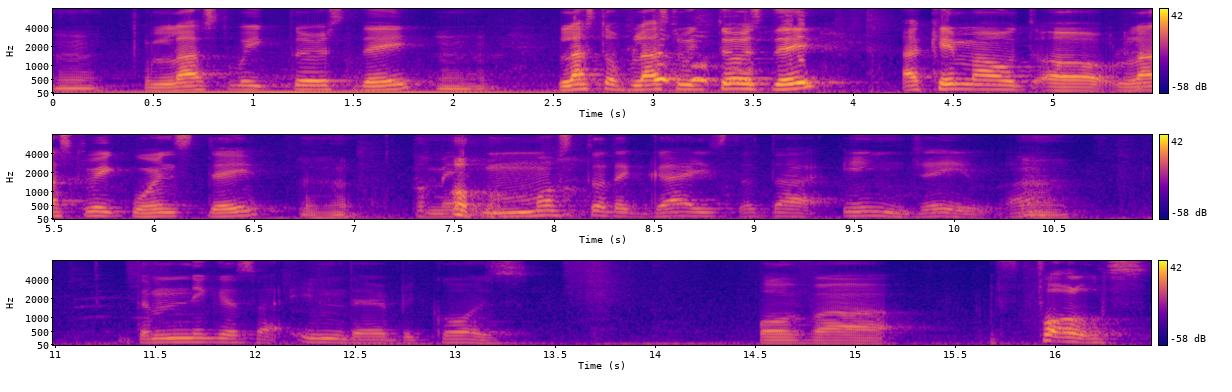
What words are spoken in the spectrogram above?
Mm. last week Thursday. Last of last week Thursday. I came out uh, last week Wednesday. Uh-huh. Man, most of the guys that are in jail, huh? Uh-huh. them niggas are in there because of uh, false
